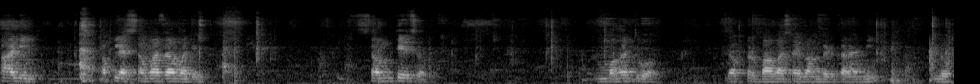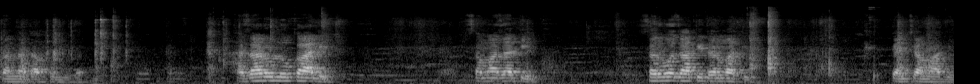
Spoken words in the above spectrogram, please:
आणि आपल्या समाजामध्ये समतेचं महत्त्व डॉक्टर बाबासाहेब आंबेडकरांनी लोकांना दाखवून दिलं. हजारो लोक आले. समाजातील सर्व जाती धर्मातील त्यांच्या मागे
